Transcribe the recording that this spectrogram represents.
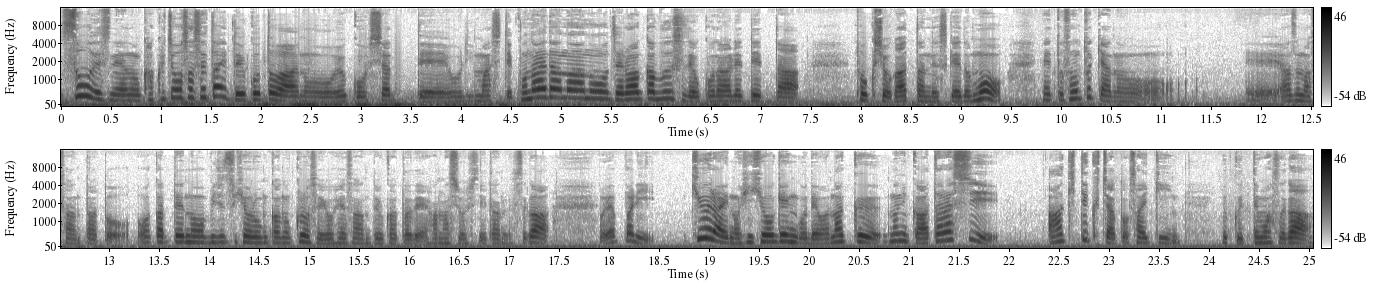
そうですね、あの、拡張させたいということは、あの、よくおっしゃっておりまして、この間のあの、ゼロ赤ブースで行われてたトークショーがあったんですけれども、えっと、その時あの、えー、東さんとあと若手の美術評論家の黒瀬洋平さんという方で話をしていたんですがやっぱり旧来の批評言語ではなく何か新しいアーキテクチャと最近よく言ってますが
